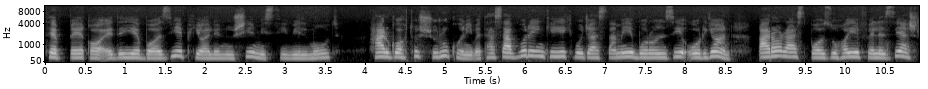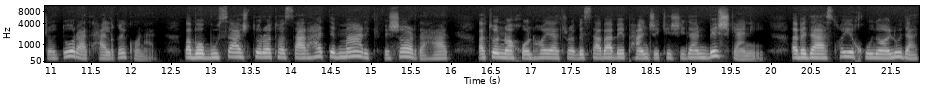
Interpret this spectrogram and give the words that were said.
طبق قاعده بازی پیال نوشی میستی ویلموت هرگاه تو شروع کنی به تصور اینکه یک مجسمه برونزی اوریان قرار است بازوهای فلزیش را دورت حلقه کند و با بوسهش تو را تا سرحد مرگ فشار دهد و تو ناخونهایت را به سبب پنجه کشیدن بشکنی و به دستهای خونالودت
